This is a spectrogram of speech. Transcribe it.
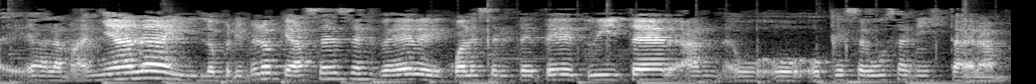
eh, a la mañana y lo primero que haces es ver eh, cuál es el TT de Twitter o, qué se usa en Instagram,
